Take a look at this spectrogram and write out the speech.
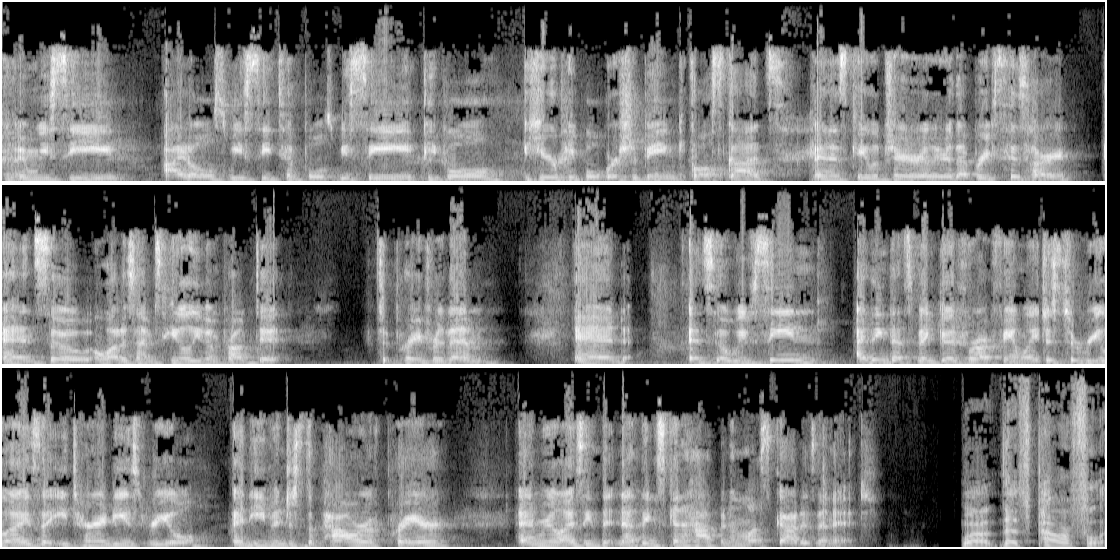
and we see idols, we see temples, we see people, hear people worshiping false gods. And as Caleb shared earlier, that breaks his heart. And so a lot of times he'll even prompt it to pray for them. And and so we've seen I think that's been good for our family just to realize that eternity is real and even just the power of prayer and realizing that nothing's going to happen unless God is in it. Wow, that's powerful.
